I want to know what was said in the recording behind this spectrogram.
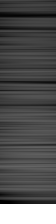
you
